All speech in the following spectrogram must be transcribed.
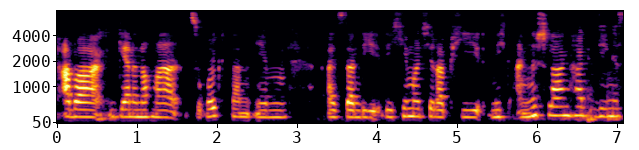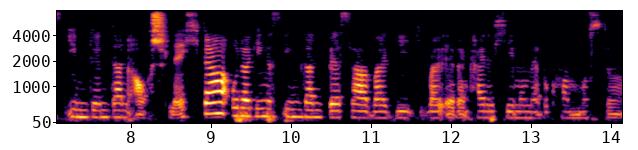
aber gerne nochmal zurück, dann eben, als dann die, die Chemotherapie nicht angeschlagen hat, ging es ihm denn dann auch schlechter oder ging es ihm dann besser, weil, die, weil er dann keine Chemo mehr bekommen musste?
